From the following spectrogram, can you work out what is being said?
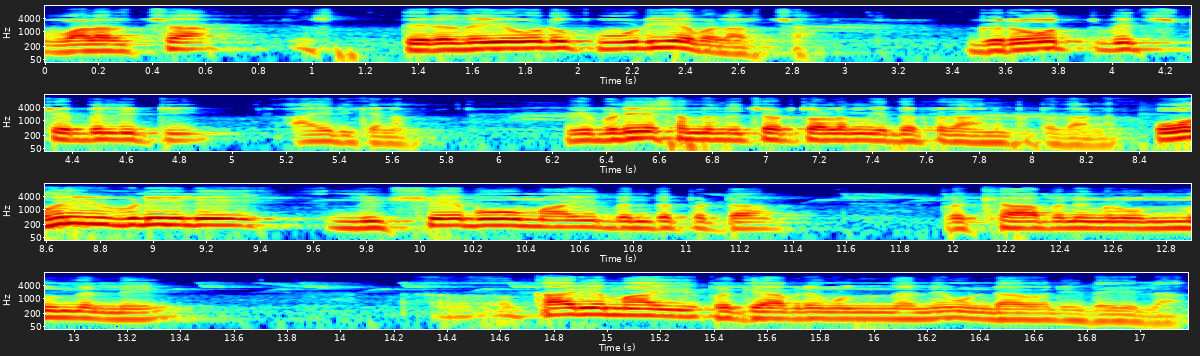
വളർച്ച സ്ഥിരതയോടു കൂടിയ വളർച്ച ഗ്രോത്ത് വിത്ത് സ്റ്റെബിലിറ്റി ആയിരിക്കണം. വിപണിയെ സംബന്ധിച്ചിടത്തോളം ഇത് പ്രധാനപ്പെട്ടതാണ്. ഓഹരി വിപണിയിലെ നിക്ഷേപവുമായി ബന്ധപ്പെട്ട പ്രഖ്യാപനങ്ങളൊന്നും തന്നെ കാര്യമായി പ്രഖ്യാപനങ്ങളൊന്നും തന്നെ ഉണ്ടാവാനിടയില്ല.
